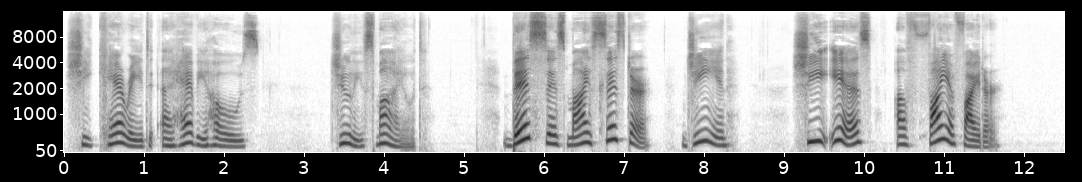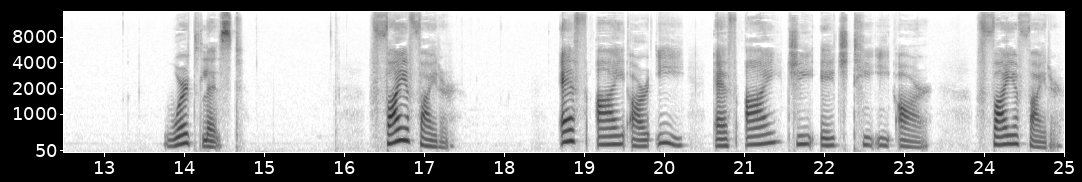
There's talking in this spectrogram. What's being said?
She carried a heavy hose. Julie smiled. This is my sister, Jean. She is a firefighter. Word list Firefighter F I R E F I G H T E R Firefighter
